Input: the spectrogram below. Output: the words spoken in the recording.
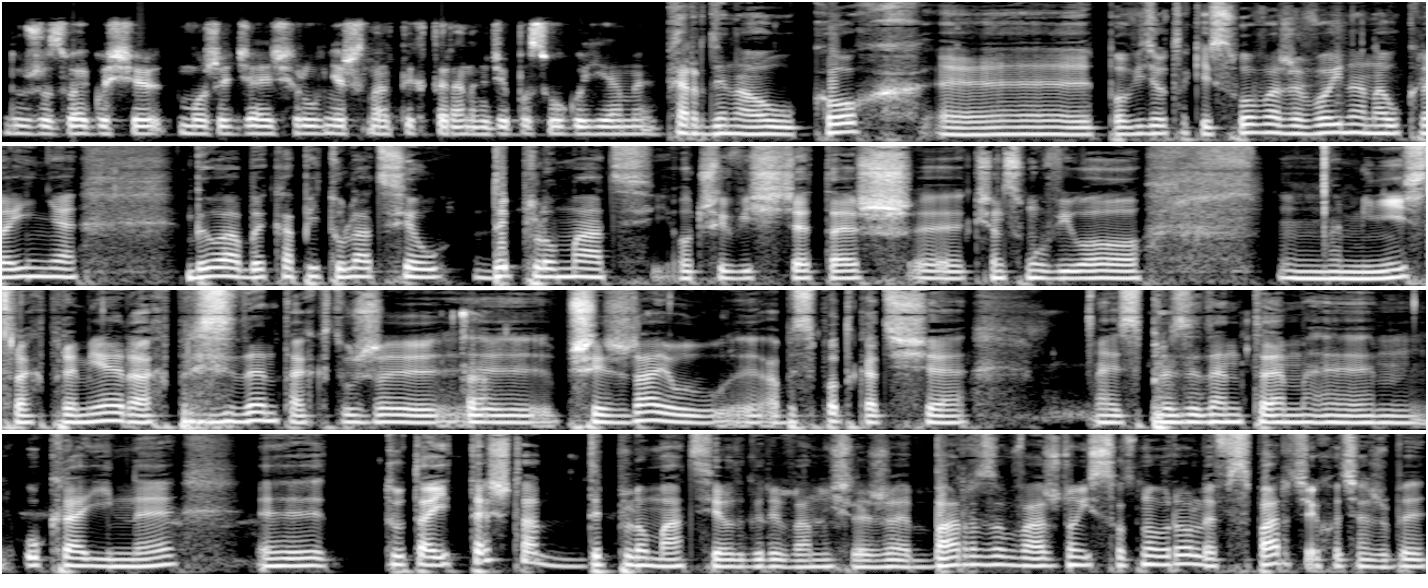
dużo złego się może dziać również na tych terenach, gdzie posługujemy. Kardynał Koch e, powiedział takie słowa, że wojna na Ukrainie byłaby kapitulacją dyplomacji. Oczywiście też e, ksiądz mówił o mm, ministrach, premierach, prezydentach, którzy tak. e, przyjeżdżają, e, aby spotkać się e, z prezydentem Ukrainy tutaj też ta dyplomacja odgrywa, myślę, że bardzo ważną, istotną rolę, wsparcie chociażby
